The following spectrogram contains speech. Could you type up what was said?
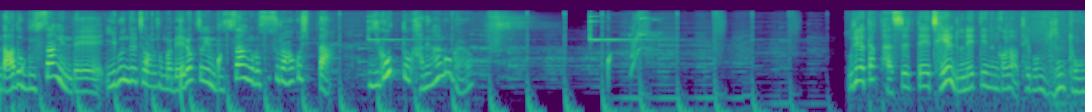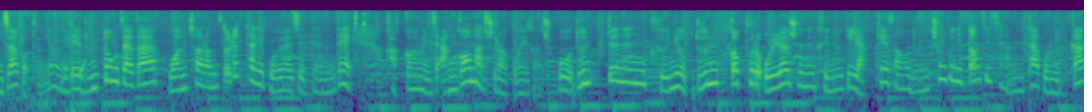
나도 무쌍인데 이분들처럼 정말 매력적인 무쌍으로 수술을 하고 싶다. 이것도 가능한 건가요? 우리가 딱 봤을 때 제일 눈에 띄는 건 어떻게 보면 눈동자거든요. 근데 눈동자가 원처럼 또렷하게 보여야지 되는데 가끔 이제 안검하수라고 해가지고 눈 뜨는 근육, 눈꺼풀을 올려주는 근육이 약해서 눈이 충분히 떠지지 않다 보니까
